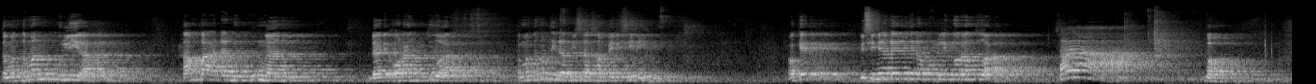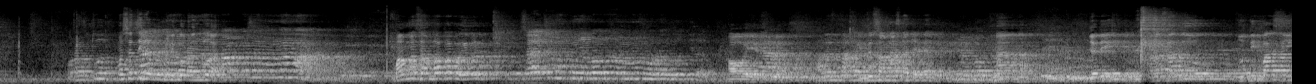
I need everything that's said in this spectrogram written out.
Teman-teman kuliah tanpa ada dukungan dari orang tua, teman-teman tidak bisa sampai di sini. Oke? Di sini ada yang tidak memiliki orang tua. Saya. Bah, orang tua masa tidak memiliki orang tua? Papa sama mama. Mama sama papa bagaimana? Saya cuma punya papa sama mama orang tua tidak. Oh iya, sudah. itu sama saja ya. Nah, jadi salah satu motivasi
